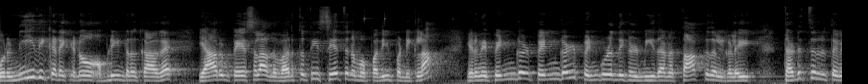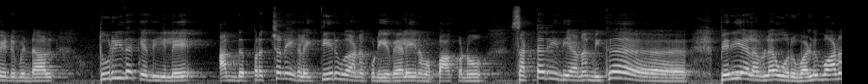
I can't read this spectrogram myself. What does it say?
ஒரு நீதி கிடைக்கணும் அப்படின்றதுக்காக யாரும் பேசலாம். அந்த வருத்தத்தையும் சேர்த்து நம்ம பதிவு பண்ணிக்கலாம். எனவே பெண்கள் பெண்கள் பெண் குழந்தைகள் மீதான தாக்குதல்களை தடுத்து நிறுத்த வேண்டும் என்றால் துரித கதியிலே அந்த பிரச்சனைகளை தீர்வு காணக்கூடிய வேலையை நம்ம பார்க்கணும். சட்ட ரீதியான மிக பெரிய அளவில் ஒரு வலுவான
